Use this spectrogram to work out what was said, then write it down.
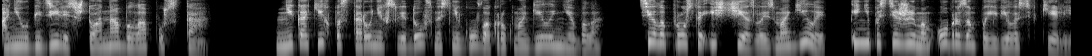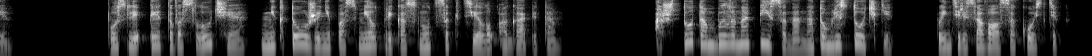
они убедились, что она была пуста. Никаких посторонних следов на снегу вокруг могилы не было. Тело просто исчезло из могилы и непостижимым образом появилось в келье. После этого случая никто уже не посмел прикоснуться к телу Агапита. «А что там было написано на том листочке?» — поинтересовался Костик.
